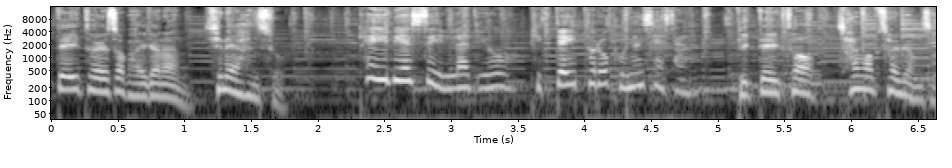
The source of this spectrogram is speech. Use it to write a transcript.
빅데이터에서 발견한 신의 한 수. KBS 1라디오 빅데이터로 보는 세상. 빅데이터 창업 설명서.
